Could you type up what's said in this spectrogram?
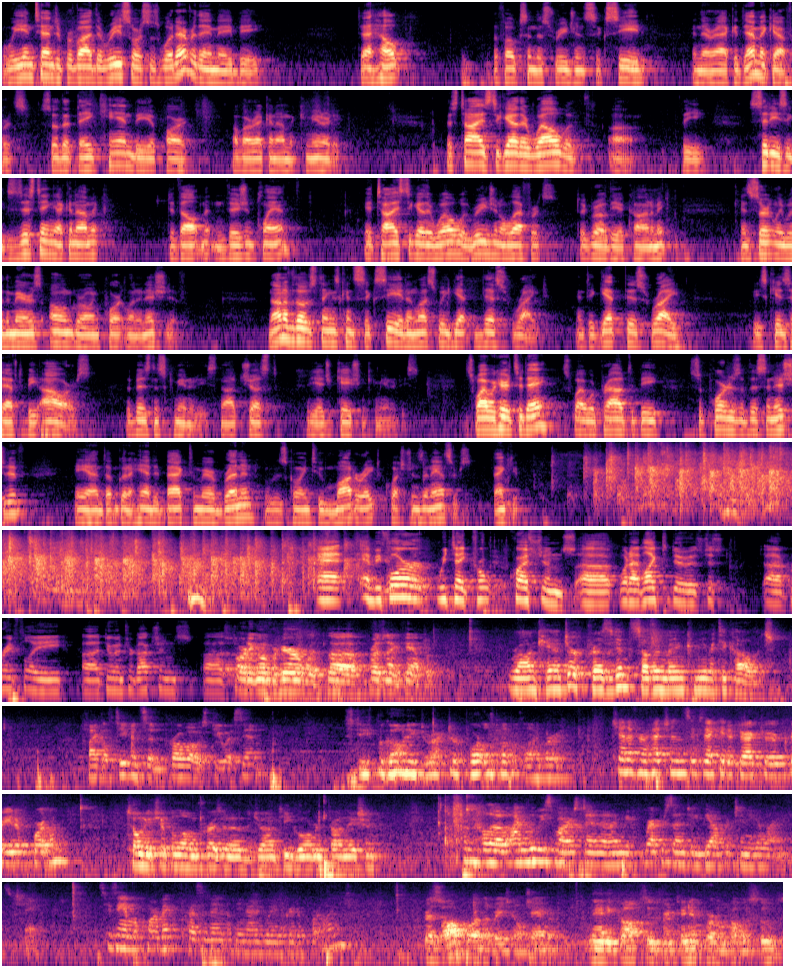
we intend to provide the resources, whatever they may be, to help the folks in this region succeed in their academic efforts so that they can be a part of our economic community. This ties together well with uh, the city's existing economic development and vision plan. It ties together well with regional efforts to grow the economy, and certainly with the mayor's own Growing Portland initiative. None of those things can succeed unless we get this right. And to get this right, these kids have to be ours, the business communities, not just the education communities. That's why we're here today. That's why we're proud to be supporters of this initiative. And I'm going to hand it back to Mayor Brennan, who is going to moderate questions and answers. Thank you. And, and before we take questions, uh, what I'd like to do is just uh, briefly uh, do introductions, uh, starting over here with uh, President Cantor. Ron Cantor, President, Southern Maine Community College. Michael Stevenson, Provost, USM. Steve Pagoni, Director, of Portland Public Library. Jennifer Hutchins, Executive Director of Creative Portland. Tony Cipollone, President of the John T. Gorman Foundation. And hello, I'm Louise Marsden, and I'm representing the Opportunity Alliance today. Suzanne McCormick, President of the United Way of Greater Portland. Resolve Portland Regional Chamber. Manny Goff, Superintendent, Portland Public Schools.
